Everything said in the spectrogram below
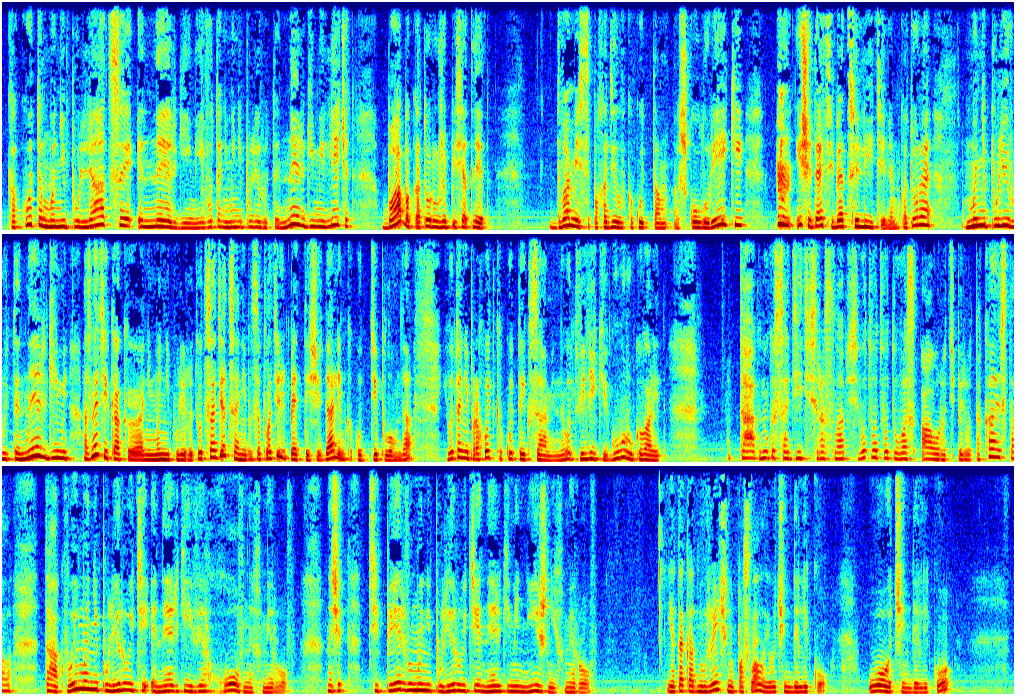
какой-то манипуляция энергиями. И вот они манипулируют энергиями, лечат. Баба, которая уже 50 лет, два месяца походила в какую-то там школу рейки и считает себя целителем, которая манипулируют энергиями. А знаете, как э, они манипулируют? Вот садятся они, заплатили 5 тысяч, дали им какой-то диплом, да, и вот они проходят какой-то экзамен. И вот великий гуру говорит, так, ну-ка садитесь, расслабьтесь. Вот-вот-вот у вас аура теперь вот такая стала. Так, вы манипулируете энергией верховных миров. Значит, теперь вы манипулируете энергиями нижних миров. Я так одну женщину послала и очень далеко – очень далеко.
